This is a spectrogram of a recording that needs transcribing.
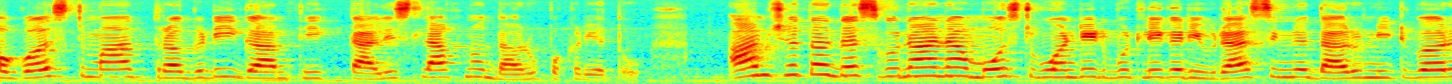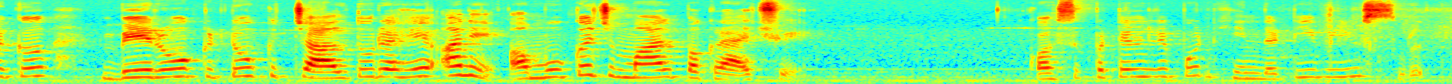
ઓગસ્ટમાં ત્રગડી ગામથી એકતાલીસ લાખનો દારૂ પકડ્યો હતો. આમ છતાં દસ ગુનાના મોસ્ટ વોન્ટેડ બુટલેગર યુવરાજસિંહનો દારૂ નેટવર્ક બેરોકટોક ચાલતું રહે અને અમુક જ માલ પકડાય છે. Kaushik Patel report Hind TV Surat.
